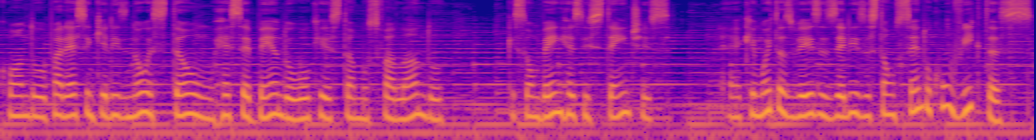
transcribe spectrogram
quando parecem que eles não estão recebendo o que estamos falando, que são bem resistentes, é que muitas vezes eles estão sendo convictas,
